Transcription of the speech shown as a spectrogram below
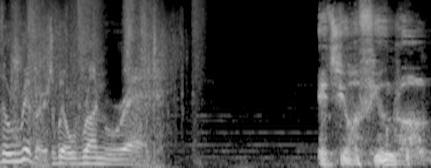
the rivers will run red. It's your funeral.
